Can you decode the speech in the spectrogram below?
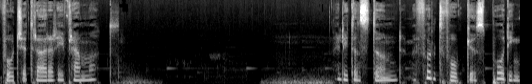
Fortsätt röra dig framåt. En liten stund med fullt fokus på din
